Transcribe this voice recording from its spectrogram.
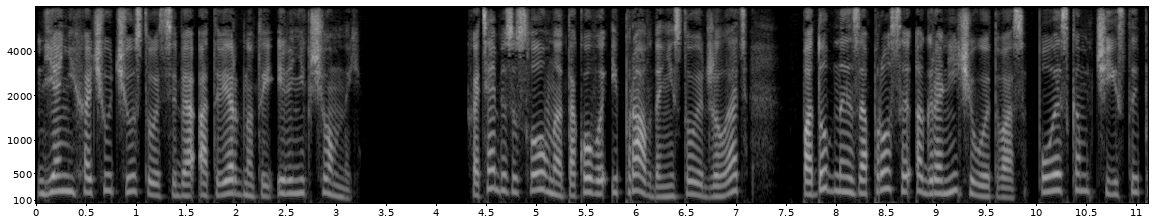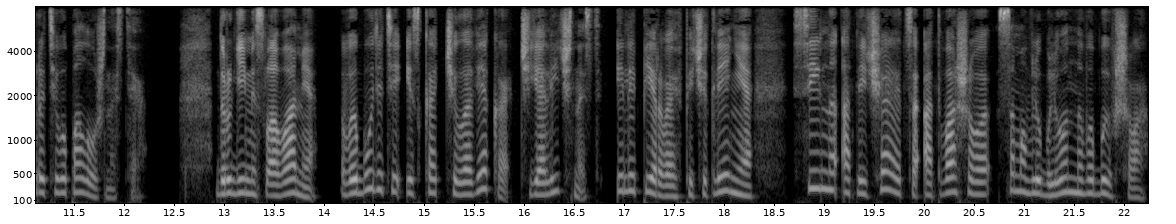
«я не хочу чувствовать себя отвергнутой или никчемной». Хотя, безусловно, такого и правда не стоит желать, Подобные запросы ограничивают вас поиском чистой противоположности. Другими словами, вы будете искать человека, чья личность или первое впечатление сильно отличается от вашего самовлюбленного бывшего.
